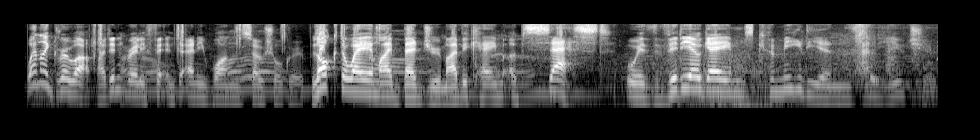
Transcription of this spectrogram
When I grew up, I didn't really fit into any one social group. Locked away in my bedroom, I became obsessed with video games, comedians, and YouTube.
